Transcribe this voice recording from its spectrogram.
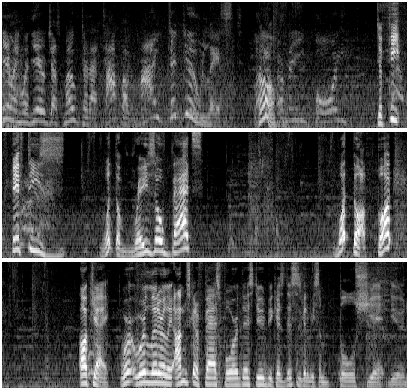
Dealing with you just moved to the top of my to-do list. Oh. Defeat 50s. What the Razor bats? What the fuck? Okay, we're, we're literally, I'm just gonna fast forward this, dude, because this is gonna be some bullshit, dude.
